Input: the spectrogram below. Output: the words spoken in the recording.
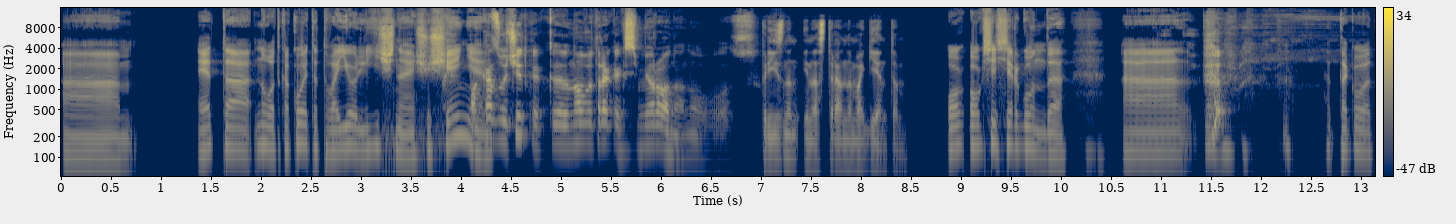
А, это, ну, вот какое-то твое личное ощущение. Пока звучит как э, новый трек Оксимирона, ну... Признан иностранным агентом. О- Окси Сергун, да. А, так вот.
